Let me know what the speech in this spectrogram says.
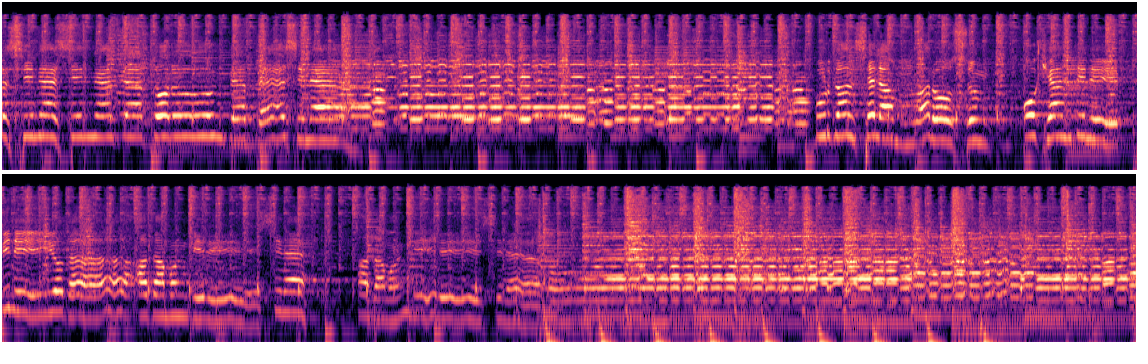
Yağar sinesine de dorun tepesine. Buradan selamlar olsun O kendini biliyor da adamın birisine Adamın birisine. Of,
